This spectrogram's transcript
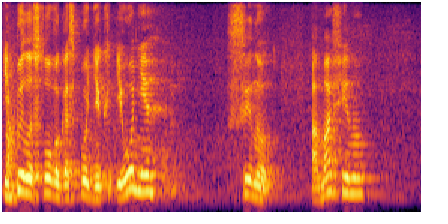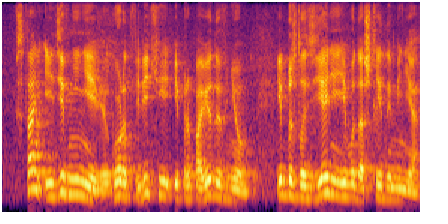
«И было слово Господне к Ионе, сыну Амафину, «Встань и иди в Ниневию, город великий, и проповедуй в нем, ибо злодеяния его дошли до меня».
